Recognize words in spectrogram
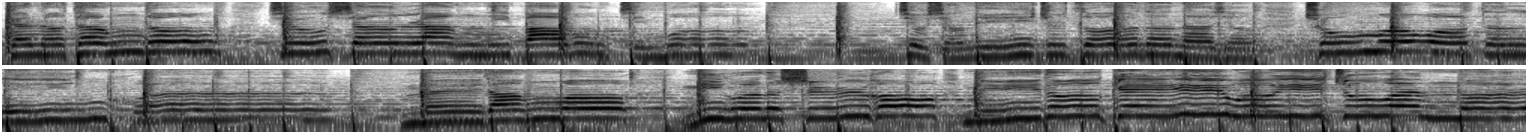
感到疼痛，就想让你抱紧我，就像你制作的那样触摸我的灵魂。当我迷惑的时候，你都给我一种温暖，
